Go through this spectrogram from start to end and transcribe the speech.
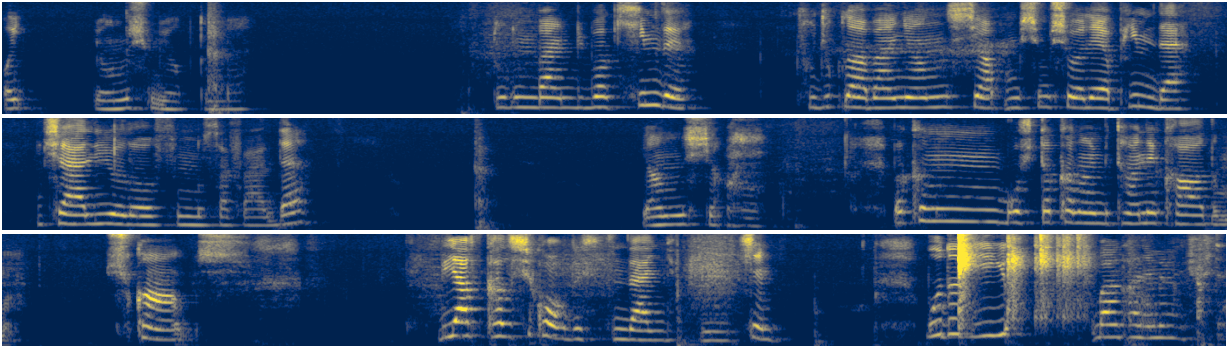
Ay yanlış mı yaptım ben? Durun ben bir bakayım da. Çocuklar ben yanlış yapmışım. Şöyle yapayım da. İçerliyor olsun bu sefer de. Yanlış. Aha. Bakın boşta kalan bir tane kaldı mı? Şu kalmış. Biraz karışık oldu üstünden gittiğim için. Bu da diyor. Ben kalemimi düştüm.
